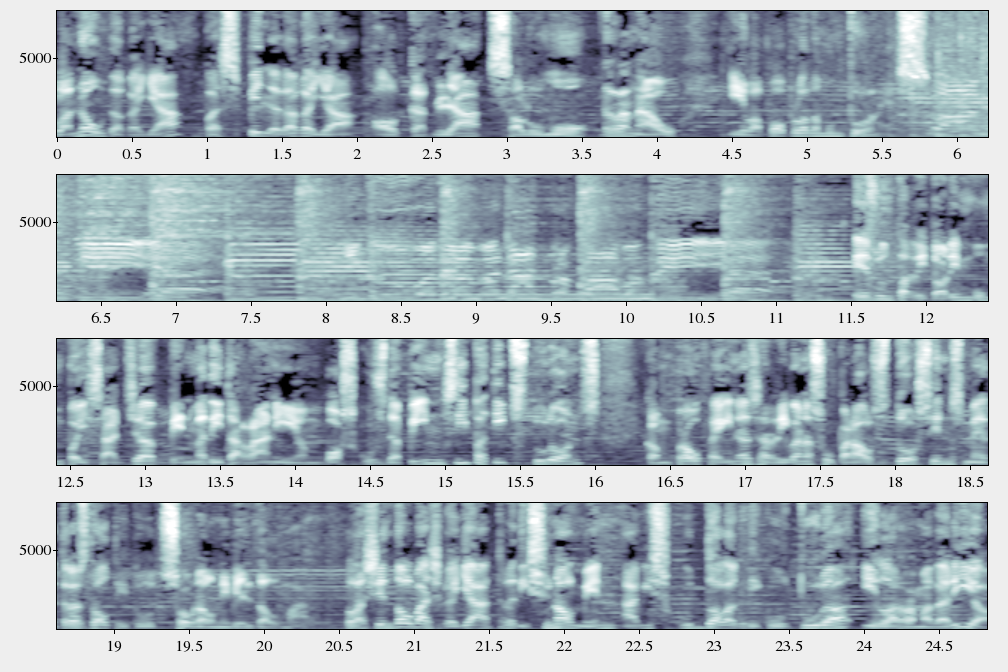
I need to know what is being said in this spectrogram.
la Nou de Gaià, Vespella de Gaià, el Catllà, Salomó, Renau i la Pobla de Montornès. Bon És un territori amb un paisatge ben mediterrani, amb boscos de pins i petits turons que amb prou feines arriben a superar els 200 metres d'altitud sobre el nivell del mar. La gent del Baix Gaià tradicionalment ha viscut de l'agricultura i la ramaderia,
